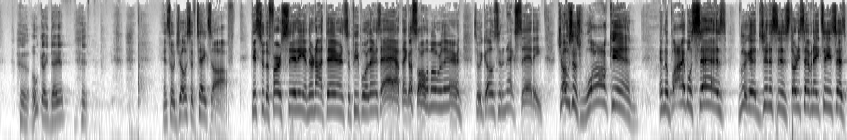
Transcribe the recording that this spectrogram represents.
okay, Dad. and so Joseph takes off, gets to the first city, and they're not there, and some people are there and say, Hey, I think I saw them over there. And so he goes to the next city. Joseph's walking. And the Bible says, look at Genesis 37 18 says,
